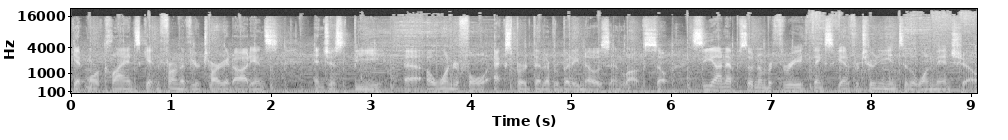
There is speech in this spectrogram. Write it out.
get more clients, get in front of your target audience, and just be uh, a wonderful expert that everybody knows and loves. So, see you on episode number three. Thanks again for tuning in to the one man show.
